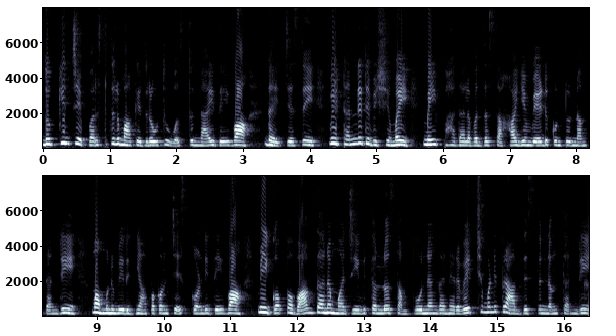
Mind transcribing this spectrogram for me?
దుఃఖించే పరిస్థితులు మాకు ఎదురవుతూ వస్తున్నాయి దేవా. దయచేసి వీటన్నిటి విషయమై మీ పాదాల వద్ద సహాయం వేడుకుంటున్నాం తండ్రి. మమ్మను మీరు జ్ఞాపకం చేసుకోండి దేవా. మీ గొప్ప వాగ్దానం మా జీవితంలో సంపూర్ణంగా నెరవేర్చమని ప్రార్థిస్తున్నాం తండ్రి.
